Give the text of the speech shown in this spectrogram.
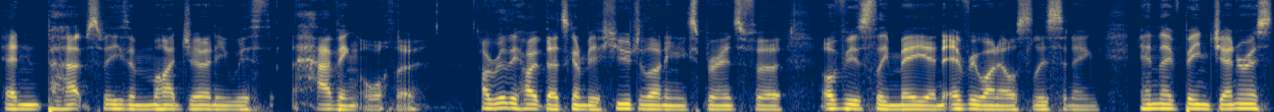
and perhaps even my journey with having ortho. I really hope that's going to be a huge learning experience for obviously me and everyone else listening. And they've been generous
